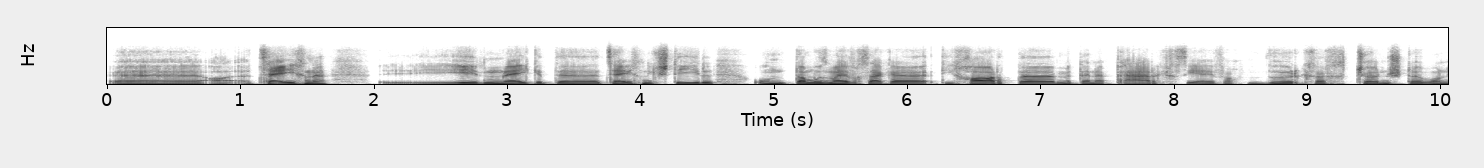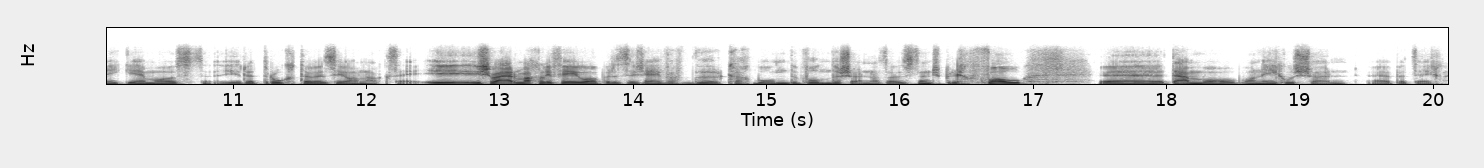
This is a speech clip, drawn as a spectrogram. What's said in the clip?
äh, zeichnen, in ihrem eigenen Zeichnungsstil. Und da muss man einfach sagen, die Karten mit diesen Parks sind einfach wirklich die schönsten, die ich jemals in ihrer gedruckten Version habe gesehen habe. Ich schwärme ein bisschen viel, aber es ist einfach wirklich wunderschön. Also es entspricht voll äh, dem, was ich als schön äh, bezeichne.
